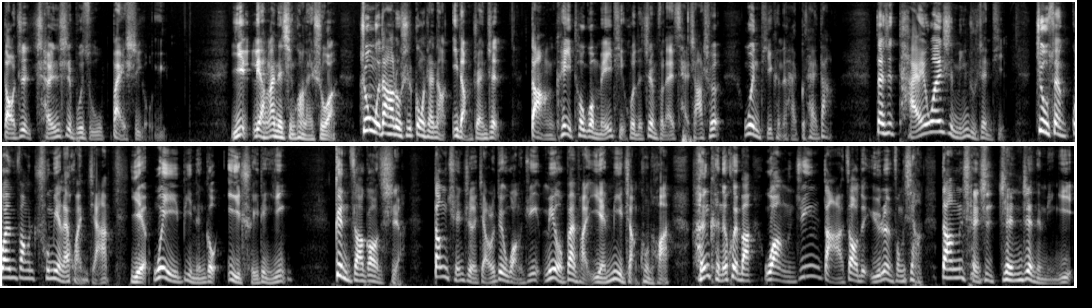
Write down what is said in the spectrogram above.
导致成事不足，败事有余。以两岸的情况来说啊，中国大陆是共产党一党专政，党可以透过媒体或者政府来踩刹车，问题可能还不太大。但是台湾是民主政体，就算官方出面来缓颊，也未必能够一锤定音。更糟糕的是啊。当权者假如对网军没有办法严密掌控的话，很可能会把网军打造的舆论风向当成是真正的民意，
